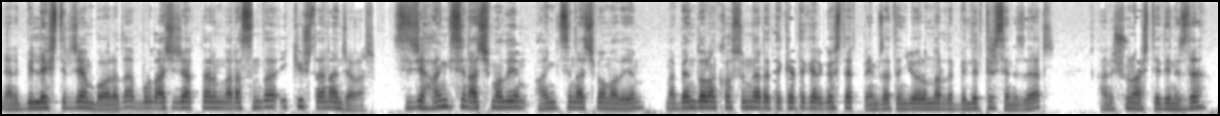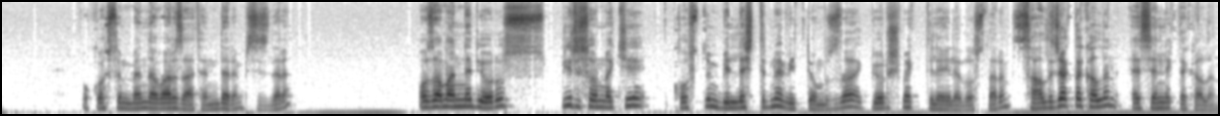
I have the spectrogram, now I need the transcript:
Yani birleştireceğim bu arada. Burada açacaklarımın arasında 2-3 tane anca var. Sizce hangisini açmalıyım, hangisini açmamalıyım? Ha, bende olan kostümleri de teker teker göstertmeyeyim. Zaten yorumlarda belirtirseniz eğer. Hani şunu aç dediğinizde o kostüm bende var zaten derim sizlere. O zaman ne diyoruz? Bir sonraki kostüm birleştirme videomuzda görüşmek dileğiyle dostlarım. Sağlıcakla kalın, esenlikle kalın.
